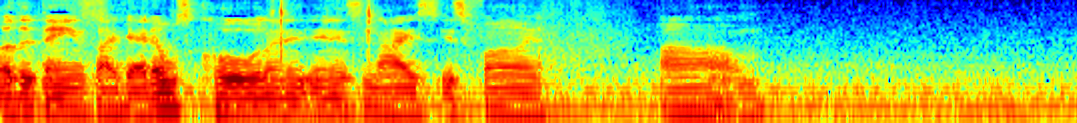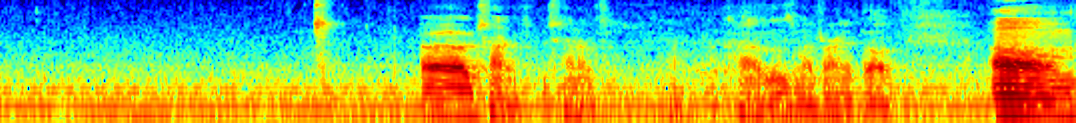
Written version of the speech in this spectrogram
other things like that. It was cool and, it, and it's nice. It's fun. Um, uh, trying to trying to kind of lose my train of thought. Um,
